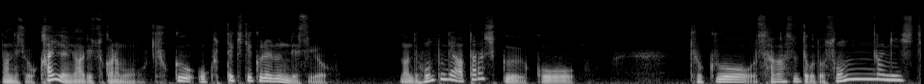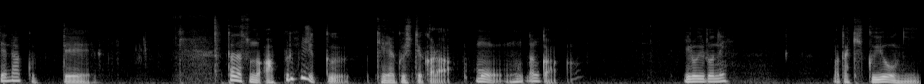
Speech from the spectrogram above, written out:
なんでしょう、海外のアーティストからも曲を送ってきてくれるんですよ。なんで本当に新しくこう曲を探すってことをそんなにしてなくってただその Apple Music 契約してからもうなんかいろいろねまた聞くように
